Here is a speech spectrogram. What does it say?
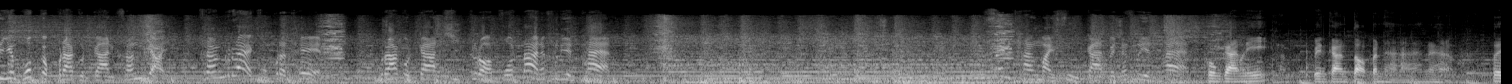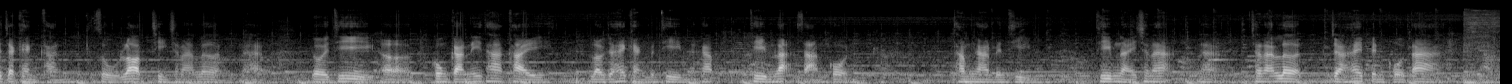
รียมพบกับปรากฏการณ์ครั้งใหญ่ ครั้งแรกของประเทศ ปรากฏการณ์ฉีกกรอบโควต้านักเรียนแพทย์เส้นทางใหม่สู่การเป็นนักเรียนแพทย์ โครงการนี้เป็นการตอบปัญหานะฮะเพื่อจะแข่งขันสู่รอบชิงชนะเลิศนะฮะโดยที่โครงการนี้ถ้าใครเราจะให้แข่งเป็นทีมนะครับ ทีมละ 3 คนทำงานเป็นทีม ทีมไหนชนะนะฮะชนะเลิศจะให้เป็นโควต้า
